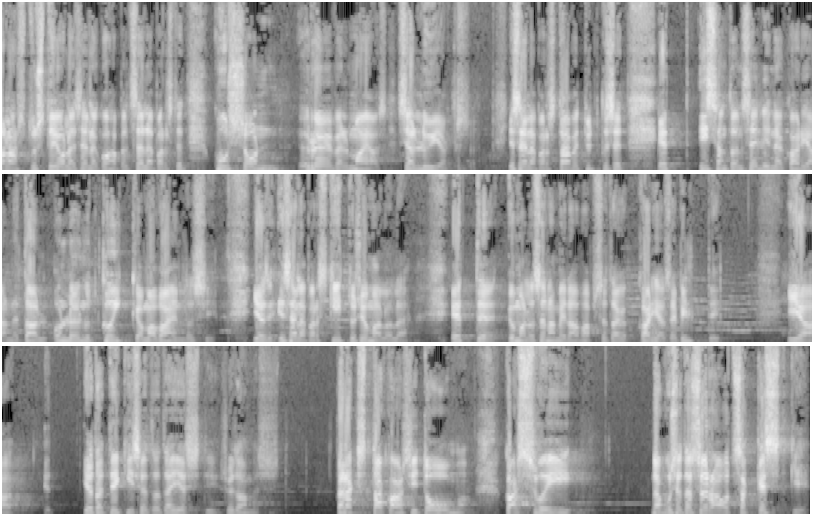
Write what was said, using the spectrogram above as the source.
alastust ei ole selle koha pealt, sellepärast et kus on röövel majas, seal lüüakse ja sellepärast Taavet ütles, et, et issand on selline karjane, ta on löönud kõiki oma vaenlasi ja, ja sellepärast kiitus Jumalale, et Jumala sõna meile avab seda karjase pilti ja, ja ta tegi seda täiesti südamest. ta läks tagasi tooma, kasvõi nagu seda sõra otsakestki.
